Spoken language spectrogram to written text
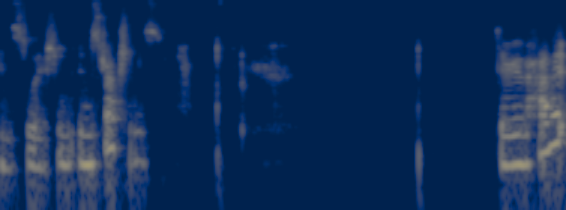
installation instructions. There you have it.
